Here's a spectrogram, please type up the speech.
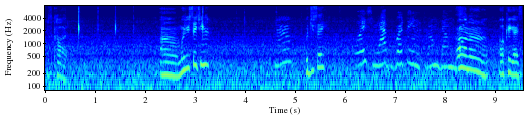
what's called? Um, what'd you say, Tina? Huh? What'd you say? Wish me happy birthday in the comment down below. Oh no no no. Okay guys,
